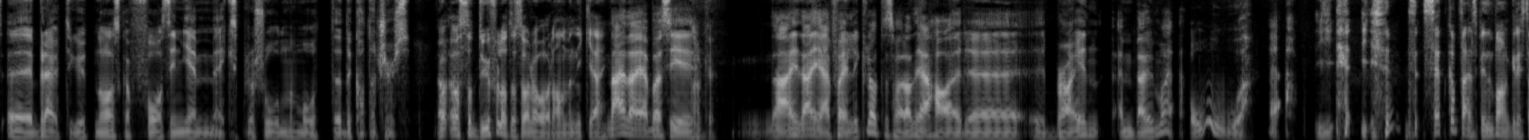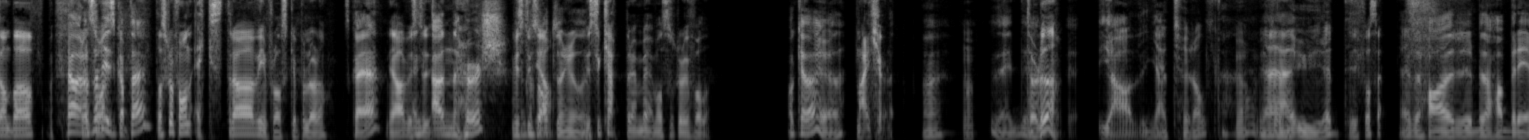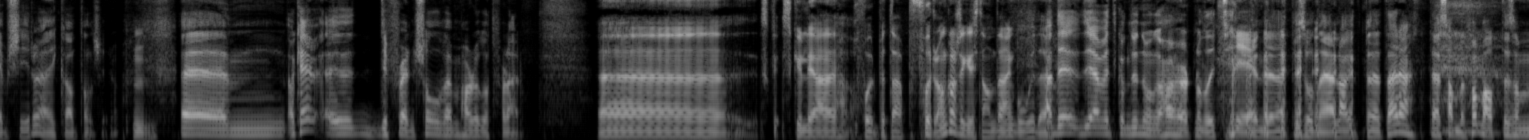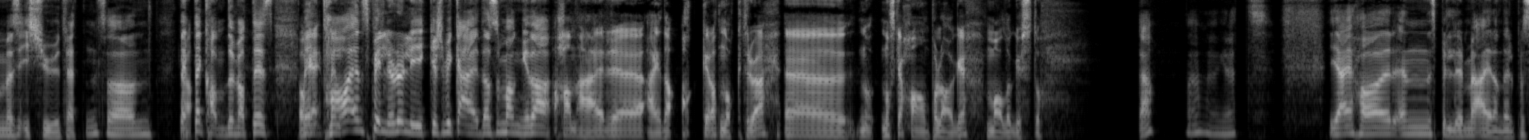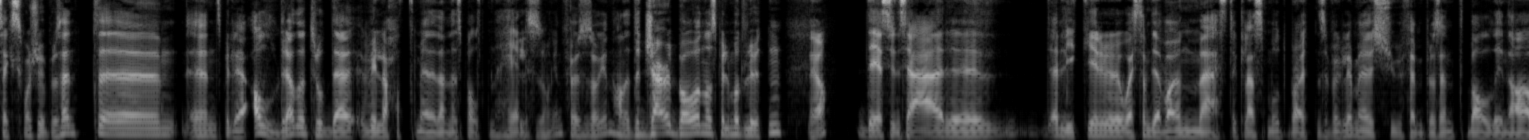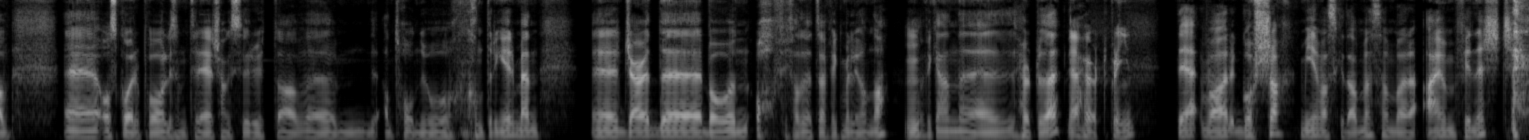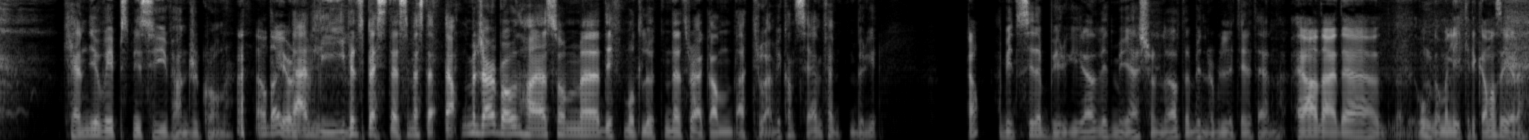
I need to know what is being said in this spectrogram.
Uh, Brautegutt nå skal få sin hjemmeeksplosjon mot uh, The Cottagers. Og, og så du får lov til å svare Haaland, men ikke jeg. Nei, nei, jeg bare sier Ok. Nei, nei, jeg får heller ikke lov til å svare han. Jeg har uh, Brian Mbauma. Oh. Ja. Sett kapteinspinnet på han, Christian. Da, Jeg har altså viskaptein da, visekaptein. da skal du få en ekstra vinflaske på lørdag. Skal jeg? Ja, hvis du, En, en Hirsch? hvis du, ja, hvis du capper en så skal du få det. Ok, da gjør jeg det. Nei, ikke gjør det. Nei. Ja. Det- det- Tør du det? Ja, jeg tør alt. jeg. Ja, Jeg er uredd. Vi får se. Jeg har, har brevgiro, jeg, ikke avtalegiro. Mm. Ehm, ok, uh, differential, hvem har du gått for der? Sk- skulle jeg forberedt deg på forhånd, kanskje, Christian? Det er en god idé. Ja, det, jeg vet ikke om du noen gang har hørt noen av de 300 episodene jeg har laget med dette her. ja. Det er samme formatet som i 2013, så dette kan du, Mattis! Okay, men ta en spiller du liker som ikke er eid av så mange, da! Han er uh, eid av akkurat nok, tror jeg. Uh, nå, nå skal jeg ha han på laget. Mal Gusto. Ja, greit. Jeg har en spiller med eierandel på 6,7 eh, En spiller jeg aldri hadde trodd jeg ville hatt med i denne spalten hele sesongen. Før sesongen Han heter Jared Bowen og spiller mot Luton. Ja. Det syns jeg er eh, Jeg liker Westham. Det var jo en masterclass mot Brighton, selvfølgelig, med 25% ballinnehav eh, og skårer på liksom tre sjanser ut av eh, Antonio-kontringer. Men Jared eh, Bowen Å, fy fader, vet du hva jeg fikk melding om nå? Mm. Jeg en, eh, hørte du det? Jeg hørte plingen. Det var Gosha, min vaskedame, som bare I'm finished. Can you whips me 700 kroner? Ja, da Det du er livets beste SMS, det. Ja, men Jared Bowen har jeg som eh, diff mot Luton. Det tror jeg, kan, der tror jeg vi kan se en 15-burger. Ja. Jeg begynte å si det burgergreiene litt mye. Jeg skjønner at det begynner å bli litt irriterende. Ja, det er det Ungdommen liker ikke at man sier det.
